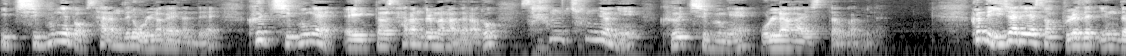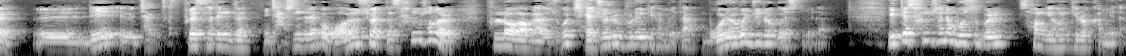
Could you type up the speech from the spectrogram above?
이 지붕에도 사람들이 올라가 있는데 그 지붕에 있던 사람들만 하더라도 3천 명이 그 지붕에 올라가 있었다고 합니다. 그런데 이 자리에서 블레셋인들이 블레셋인들 자신들에게 원수였던 삼손을 불러와 가지고 제주를 부리게 합니다. 모욕을 주려고 했습니다. 이때 삼손의 모습을 성경은 기록합니다.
